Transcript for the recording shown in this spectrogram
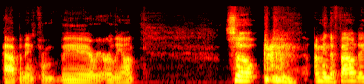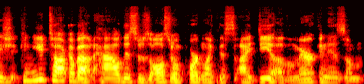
happening from very early on. So, I mean, the foundation. Can you talk about how this was also important? Like this idea of Americanism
